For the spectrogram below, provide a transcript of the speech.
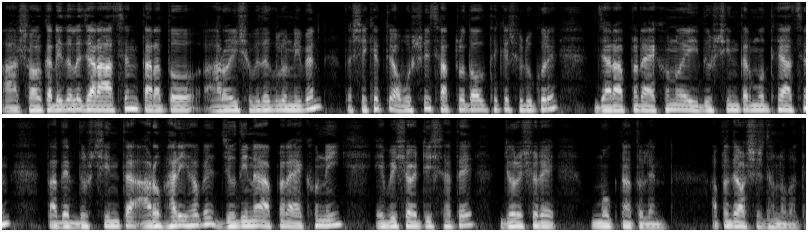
আর সরকারি দলে যারা আছেন, তারা তো আরও এই সুবিধাগুলো নেবেন। তা সেক্ষেত্রে অবশ্যই ছাত্র দল থেকে শুরু করে যারা আপনারা এখনও এই দুশ্চিন্তার মধ্যে আছেন, তাদের দুশ্চিন্তা আরও ভারী হবে। যদি না, আপনারা এখনই এই বিষয়টির সাথে জোরে সোরে মুখ না তোলেন। আপনাদের অশেষ ধন্যবাদ।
